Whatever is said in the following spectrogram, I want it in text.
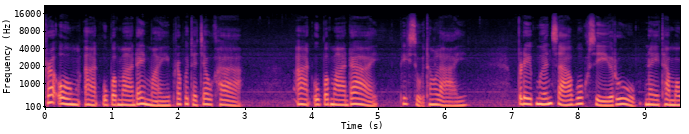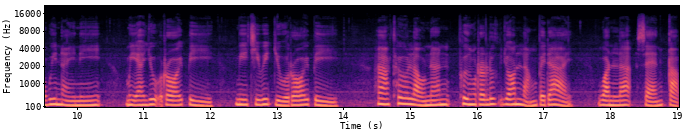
พระองค์อาจอุปมาได้ไหมพระพุทธเจ้าค่าอาจอุปมาได้ ภิกษุทั้งหลาย เปรียบเหมือนสาวกสีรูปในธรรมวินัยนี้ มีอายุร้อยปี มีชีวิตอยู่ร้อยปี หากเธอเหล่านั้นพึงระลึกย้อนหลังไปได้ วันละแสนกับ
